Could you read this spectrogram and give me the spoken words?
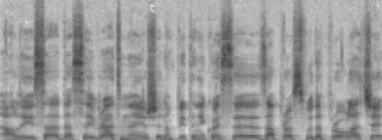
ali sada da se i vratim na još jedno pitanje koje se zapravo svuda provlači. E,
